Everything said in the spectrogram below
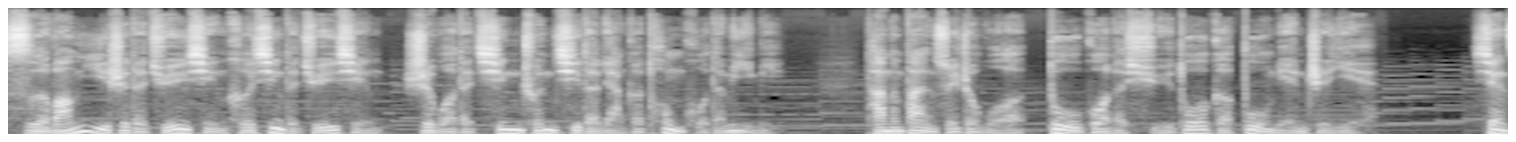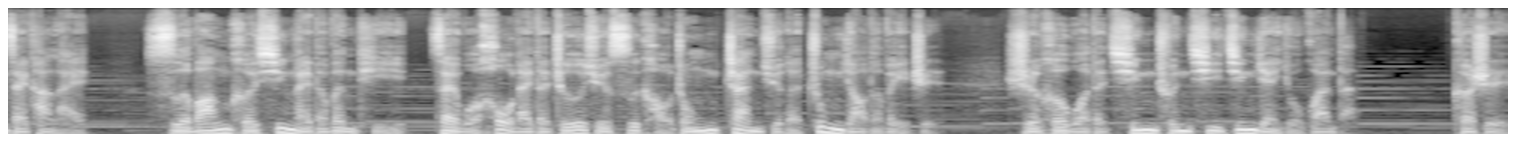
死亡意识的觉醒和性的觉醒是我的青春期的两个痛苦的秘密，它们伴随着我度过了许多个不眠之夜。现在看来，死亡和性爱的问题在我后来的哲学思考中占据了重要的位置，是和我的青春期经验有关的。可是，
